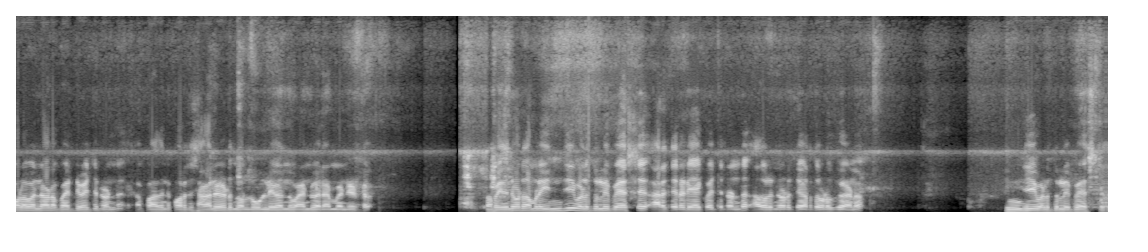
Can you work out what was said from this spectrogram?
മുളകെല്ലാം കൂടെ പറ്റി വെച്ചിട്ടുണ്ട്. അപ്പോൾ അതിന് കുറച്ച് ശകലം ഇടുന്നുണ്ട്. ഉള്ളി വന്ന് വേണ്ടി വരാൻ വേണ്ടിയിട്ട്. അപ്പോൾ ഇതിനോട് നമ്മൾ ഇഞ്ചി വെളുത്തുള്ളി പേസ്റ്റ് അരച്ച് റെഡിയാക്കി വെച്ചിട്ടുണ്ട്. അതുകൊണ്ട് ഇതിനോട് ചേർത്ത് കൊടുക്കുകയാണ്. ഇഞ്ചി വെളുത്തുള്ളി പേസ്റ്റ്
